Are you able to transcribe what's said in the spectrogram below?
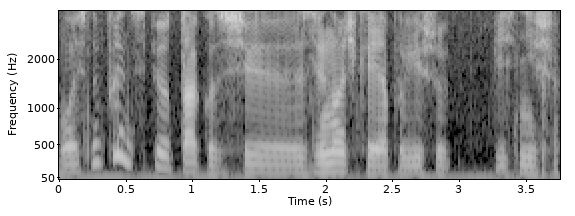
Ось, ну в принципі, отак от ще дзвіночки я повішу пізніше.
